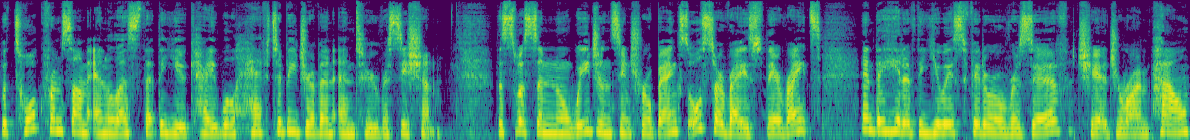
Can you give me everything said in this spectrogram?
with talk from some analysts that the UK will have to be driven into recession. The Swiss and Norwegian central banks also raised their rates, and the head of the US Federal Reserve, Chair Jerome Powell,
